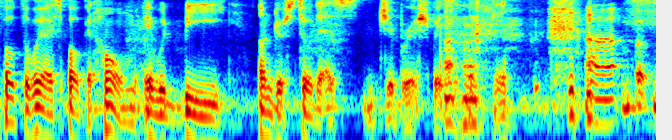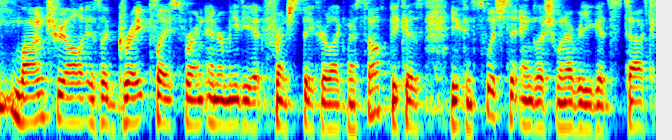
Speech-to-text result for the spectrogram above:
spoke the way I spoke at home, it would be understood as gibberish, basically. Uh-huh. know? Montreal is a great place for an intermediate French speaker like myself because you can switch to English whenever you get stuck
